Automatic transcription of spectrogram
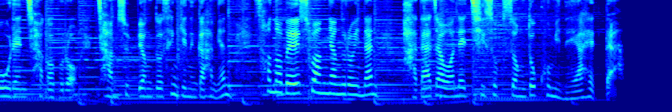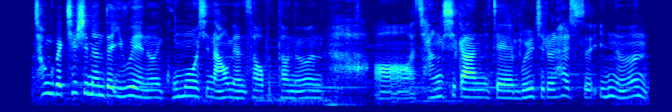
오랜 작업으로 잠수병도 생기는가 하면 배의 수확량으로 인한 바다 자원의 지속성도 고민해야 했다. 1970년대 이후에는 고무옷이 나오면서부터는 어, 장시간 이제 물질을 할 수 있는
